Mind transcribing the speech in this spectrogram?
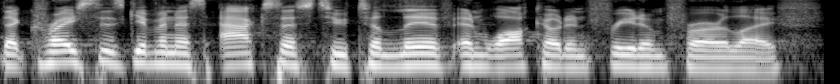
that Christ has given us access to to live and walk out in freedom for our life.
